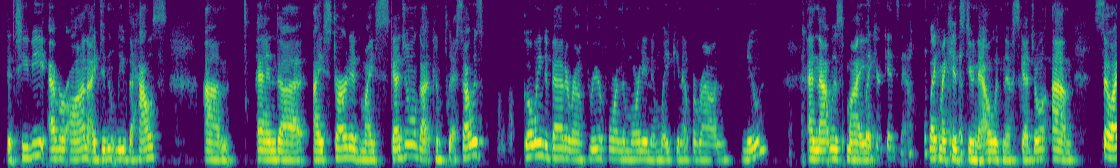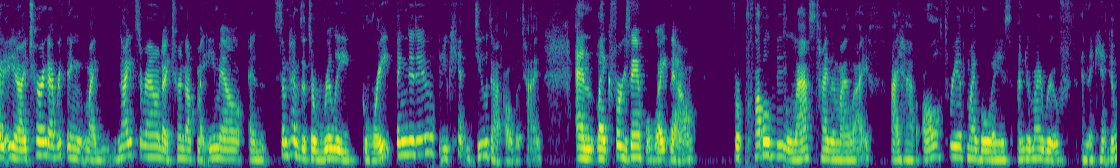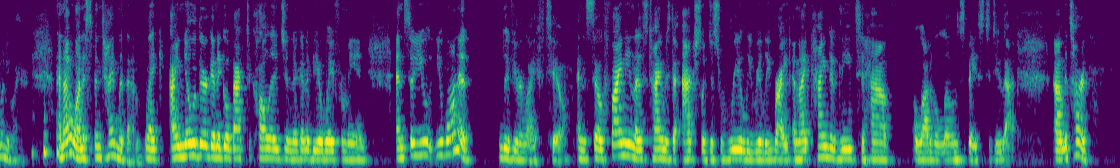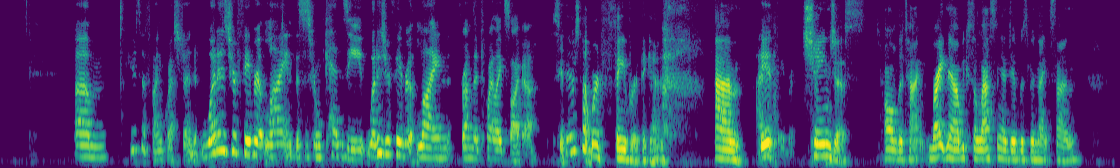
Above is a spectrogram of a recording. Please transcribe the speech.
the TV ever on. I didn't leave the house. Um, and uh, I started my schedule got complete. So I was going to bed around three or four in the morning and waking up around noon. And that was my like your kids now, like my kids do now with no schedule. Um, so I, you know, I turned everything, my nights around. I turned off my email, and sometimes it's a really great thing to do. But you can't do that all the time. And like for example, right now, for probably the last time in my life, I have all three of my boys under my roof and they can't go anywhere. and I want to spend time with them. Like I know they're going to go back to college and they're going to be away from me and and so you you want to live your life too. And so finding those times to actually just really really write and I kind of need to have a lot of alone space to do that. Um, it's hard. Um Here's a fun question. What is your favorite line? This is from Kenzie. What is your favorite line from the Twilight Saga? See, there's that word favorite again. Um, it changes all the time. Right now, because the last thing I did was Midnight Sun,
